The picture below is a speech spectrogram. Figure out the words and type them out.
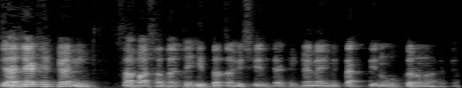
ज्या ज्या ठिकाणी सभासदाच्या हिताचा विषय त्या ठिकाणी आम्ही ताकदीनं उतरणार आहे.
